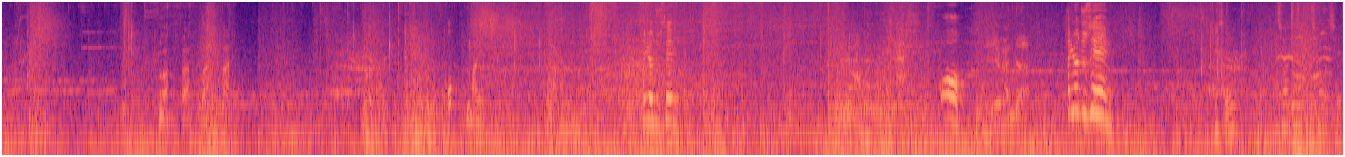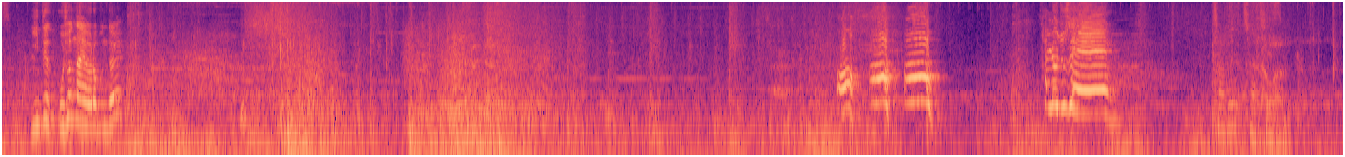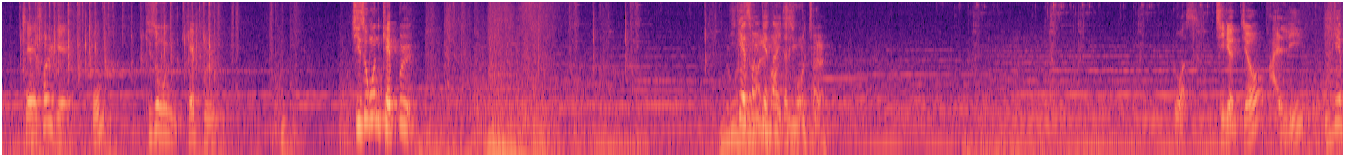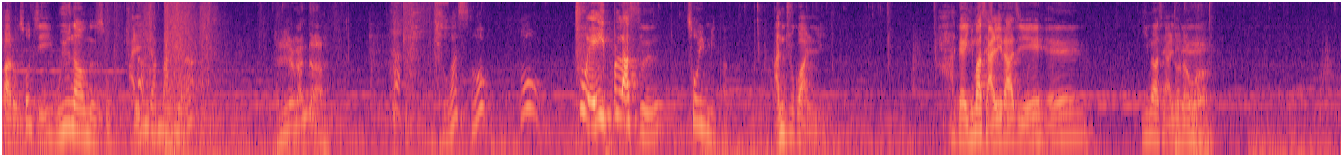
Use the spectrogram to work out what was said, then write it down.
살려주셈 어! 살려주셈. 이득 보셨나요 여러분들? 제 설계. 옴? 지송은 개뿔. 지송은 개뿔. 이게 설계다, 이. 못해. 좋았어. 지렸죠? 알리? 이게 바로 소지. 우유 나오는 소. 알리란 말이야. 달려간다. 좋았어. 어 2A 플러스 소입니다. 안 죽어 알리. 아 내가 이 맛에 알리라 하지. 에. 이 맛에 알리래 따라와.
